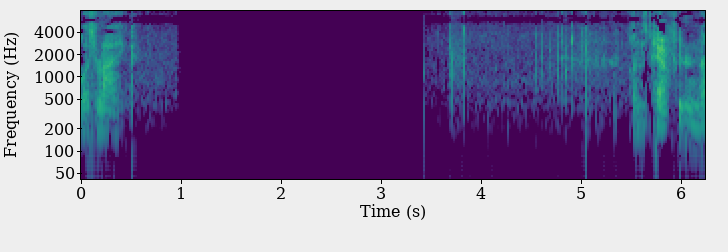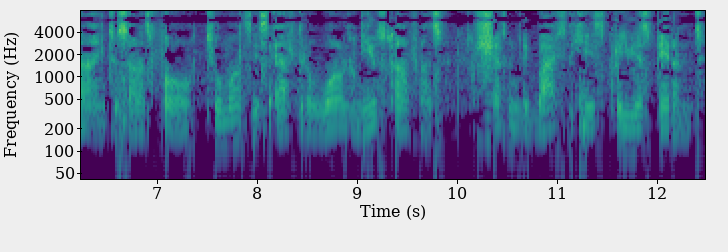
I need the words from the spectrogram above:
was like. On April 9, 2004, two months after the World News Conference, Schatten revised his previous patent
